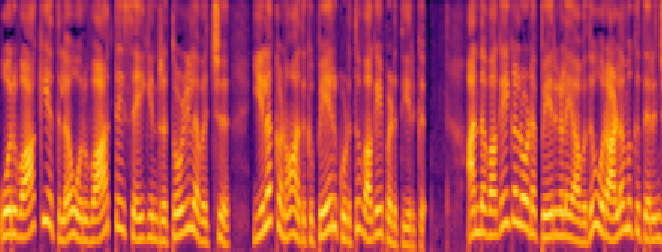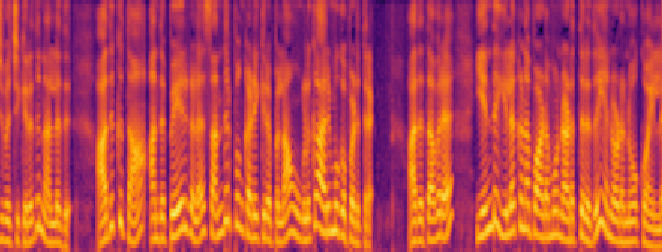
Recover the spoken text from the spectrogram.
ஒரு வாக்கியத்துல ஒரு வார்த்தை செய்கின்ற தொழிலை வச்சு இலக்கணம் அதுக்கு பேர் கொடுத்து வகைப்படுத்தியிருக்கு. அந்த வகைகளோட பேர்களையாவது ஒரு அளவுக்கு தெரிஞ்சு வச்சுக்கிறது நல்லது. அதுக்கு தான் அந்த பேர்களை சந்தர்ப்பம் கிடைக்கிறப்பெல்லாம் உங்களுக்கு அறிமுகப்படுத்துறேன். அதை தவிர எந்த இலக்கண பாடமும் நடத்துறது என்னோட நோக்கம் இல்ல.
